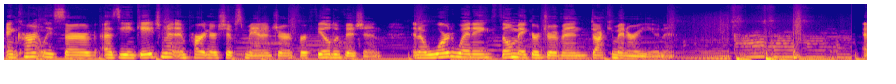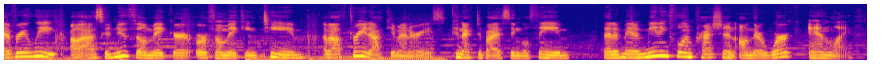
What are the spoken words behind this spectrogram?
and currently serve as the Engagement and Partnerships Manager for Field of Vision, an award winning filmmaker driven documentary unit. Every week, I'll ask a new filmmaker or filmmaking team about three documentaries connected by a single theme that have made a meaningful impression on their work and life.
